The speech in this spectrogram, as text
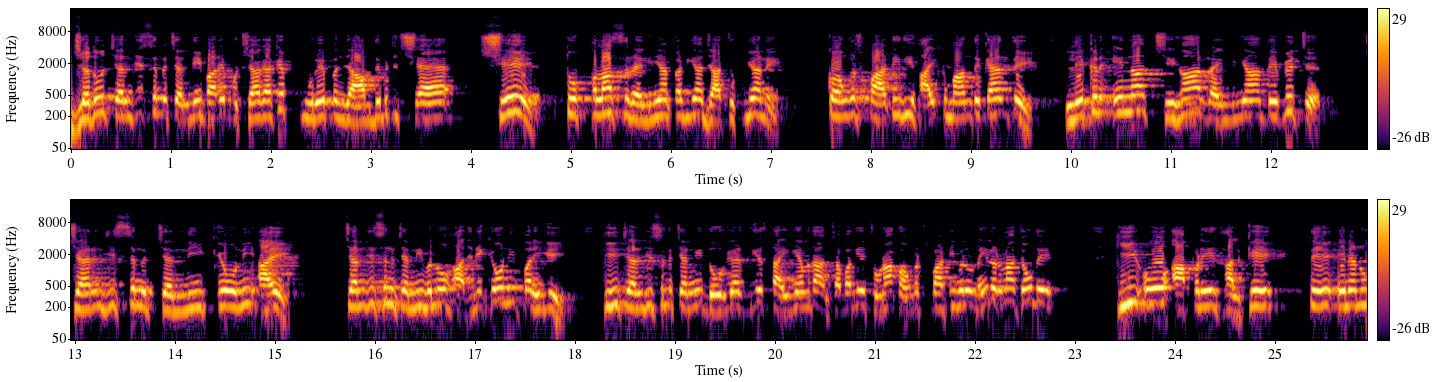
ਜਦੋਂ ਚਰਨਜੀਤ ਸਿੰਘ ਚੰਨੀ ਬਾਰੇ ਪੁੱਛਿਆ ਗਿਆ ਕਿ ਪੂਰੇ ਪੰਜਾਬ ਦੇ ਵਿੱਚ 6 6 ਤੋਂ ਪਲੱਸ ਰੈਲੀਆਂ ਕੱਢੀਆਂ ਜਾ ਚੁੱਕੀਆਂ ਨੇ, ਕਾਂਗਰਸ ਪਾਰਟੀ ਦੀ ਹਾਈ ਕਮਾਂਡ ਦੇ ਕਹਿਣ ਤੇ, ਲੇਕਿਨ ਇਹਨਾਂ 6 ਰੈਲੀਆਂ ਦੇ ਵਿੱਚ ਚਰਨਜੀਤ ਸਿੰਘ ਚੰਨੀ ਕਿਉਂ ਨਹੀਂ ਆਏ? ਚਰਨਜੀਤ ਸਿੰਘ ਚੰਨੀ ਵੱਲੋਂ ਹਾਜ਼ਰੀ ਕਿਉਂ ਨਹੀਂ ਭਰੀ ਗਈ? ਕੀ ਚਰਨਜੀਤ ਸਿੰਘ ਚੰਨੀ 2027 ਦੀਆਂ ਵਿਧਾਨ ਸਭਾ ਦੀਆਂ ਚੋਣਾਂ ਕਾਂਗਰਸ ਪਾਰਟੀ ਵੱਲੋਂ ਨਹੀਂ ਲੜਨਾ ਚਾਹੁੰਦੇ? ਕੀ ਉਹ ਆਪਣੇ ਹਲਕੇ ਤੇ ਇਹਨਾਂ ਨੂੰ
